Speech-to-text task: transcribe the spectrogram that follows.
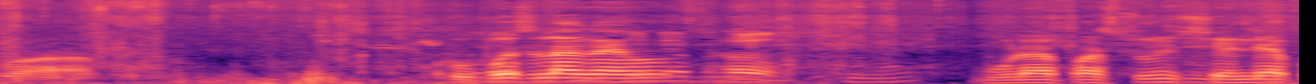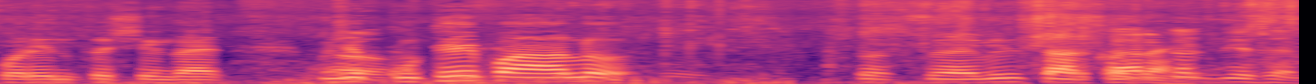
बाप. खूपच लाग आहे हो. हो. बुडापासून शेंड्यापर्यंत शेंगा आहेत. म्हणजे हो. कुठे पाहिलं तर सोयाबीन सारखंच आहे. सारखंच दिसेल.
